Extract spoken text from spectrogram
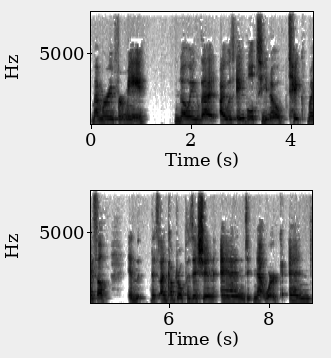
memory for me, knowing that I was able to, you know, take myself in this uncomfortable position and network. And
